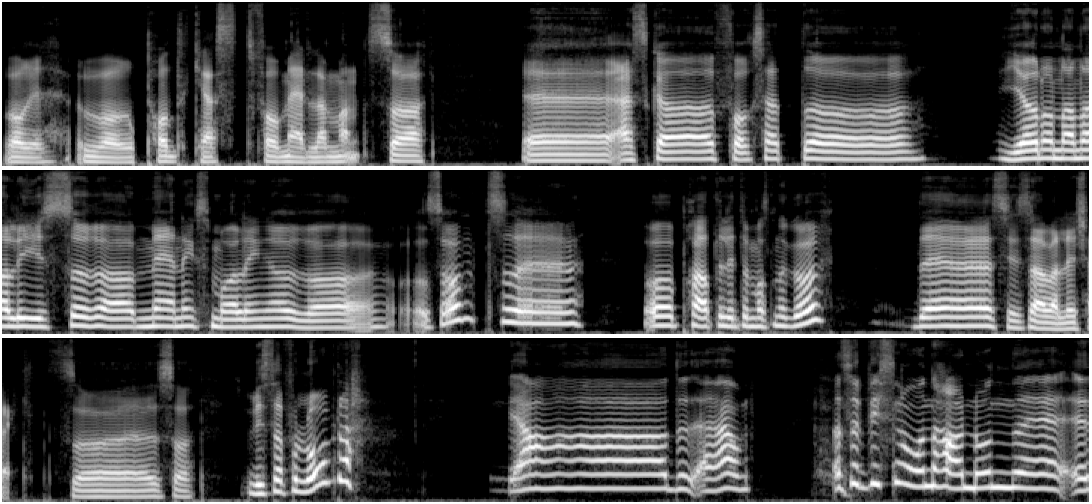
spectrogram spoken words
vår, vår podkast for medlemmene. Så eh, jeg skal fortsette å gjøre noen analyser av meningsmålinger og, og sånt. eh, og prate litt om åssen det går. Det syns jeg er veldig kjekt. Så, så hvis jeg får lov, da. Ja, det er Altså, hvis noen har noen, eh,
